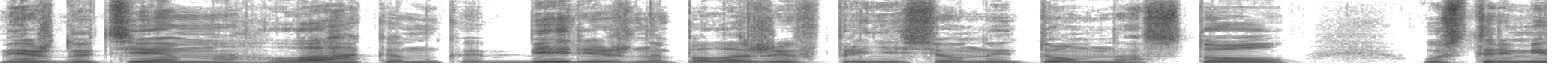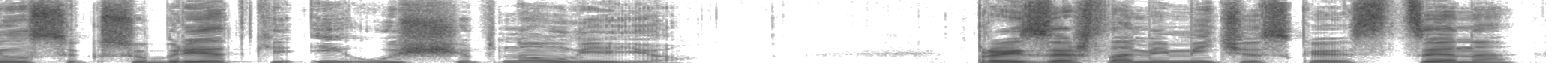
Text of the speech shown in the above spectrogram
Между тем лакомка, бережно положив принесенный том на стол, устремился к субредке и ущипнул ее. Произошла мимическая сцена —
